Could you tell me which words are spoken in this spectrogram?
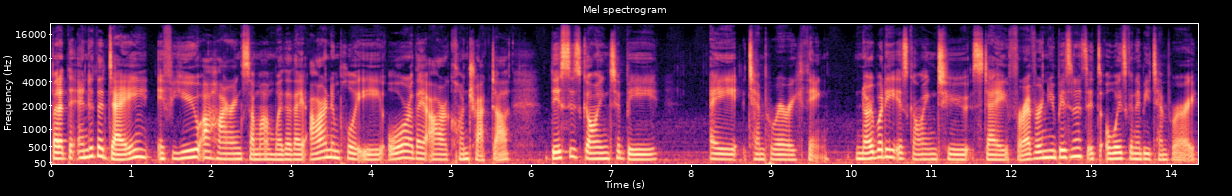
But at the end of the day, if you are hiring someone, whether they are an employee or they are a contractor, this is going to be a temporary thing. Nobody is going to stay forever in your business. It's always going to be temporary.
